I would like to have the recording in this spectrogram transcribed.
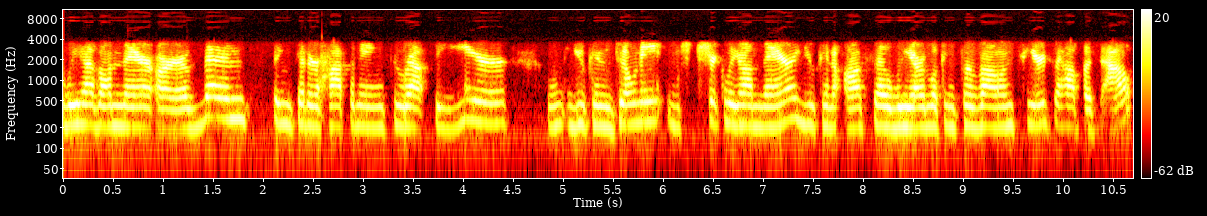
we have on there our events, things that are happening throughout the year. You can donate strictly on there. You can also we are looking for volunteers to help us out.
